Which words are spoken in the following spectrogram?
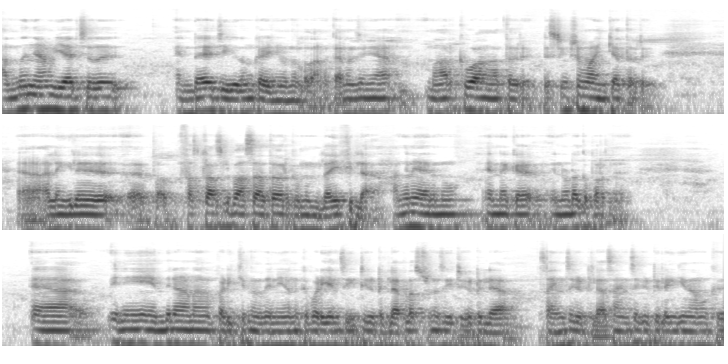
അന്ന് ഞാൻ വിചാരിച്ചത് എന്റെ ജീവിതം കഴിഞ്ഞു എന്നുള്ളതാണ്. കാരണം വെച്ച് കഴിഞ്ഞാൽ മാർക്ക് വാങ്ങാത്തവർ ഡിസ്റ്റിങ്ഷൻ വാങ്ങിക്കാത്തവർ അല്ലെങ്കിൽ ഫസ്റ്റ് ക്ലാസ്സിൽ പാസ്സാകാത്തവർക്കൊന്നും ലൈഫില്ല അങ്ങനെയായിരുന്നു എന്നൊക്കെ എന്നോടൊക്കെ പറഞ്ഞത് ഇനി എന്തിനാണ് പഠിക്കുന്നത്? ഇനി നിനക്ക് പഠിക്കാൻ സീറ്റ് കിട്ടില്ല പ്ലസ് ടുവിന് സീറ്റ് കിട്ടില്ല സയൻസ് കിട്ടില്ല. സയൻസ് കിട്ടില്ലെങ്കിൽ നമുക്ക്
